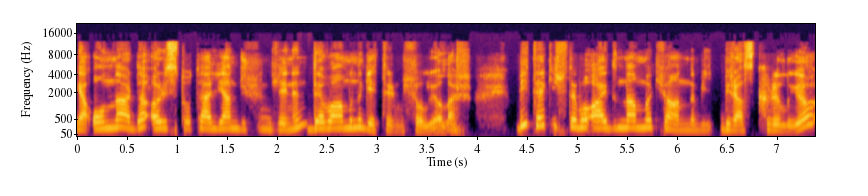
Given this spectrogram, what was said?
Ya onlar da Aristotelyen düşüncenin devamını getirmiş oluyorlar. Bir tek işte bu aydınlanma çağında biraz kırılıyor.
